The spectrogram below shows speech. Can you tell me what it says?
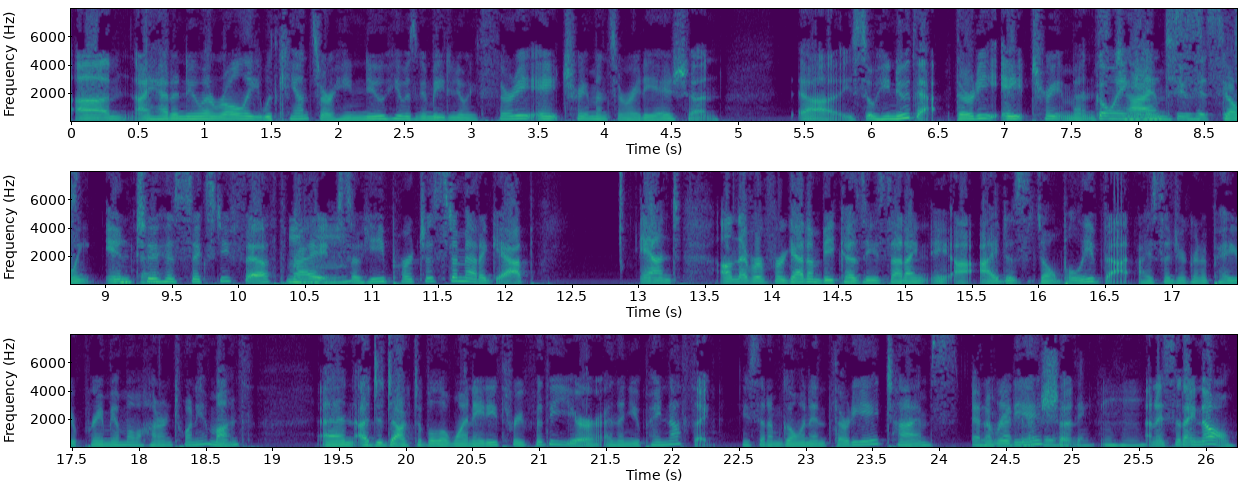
um, I had a new enrollee with cancer. He knew he was going to be doing 38 treatments of radiation. Uh, so he knew that 38 treatments Going times- into his six- going into okay. his 65th, right? Mhm. So he purchased a Medigap. And I'll never forget him because he said, I, I- just don't believe that. I said, you're going to pay your premium of 120 a month and a deductible of 183 for the year, and then you pay nothing. He said, I'm going in 38 times And the I'm not gonna pay radiation. Mhm. And I said, I know.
